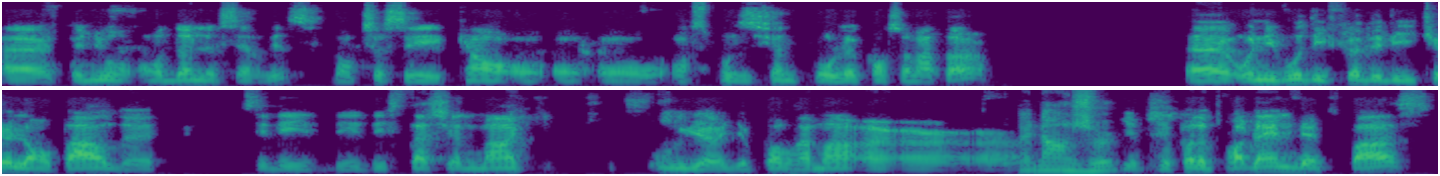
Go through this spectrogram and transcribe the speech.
que nous, on donne le service. Donc, ça, c'est quand on, se positionne pour le consommateur. au niveau des flottes de véhicules, on parle de c'est des, des, stationnements où il n'y a, pas vraiment un, un, enjeu. Il n'y a, pas de problème d'espace.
